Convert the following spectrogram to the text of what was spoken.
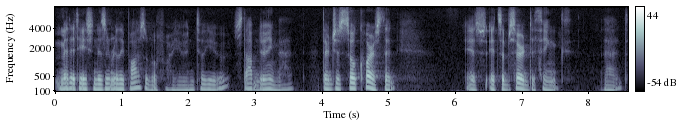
meditation isn't really possible for you until you stop doing that. They're just so coarse that it's it's absurd to think that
